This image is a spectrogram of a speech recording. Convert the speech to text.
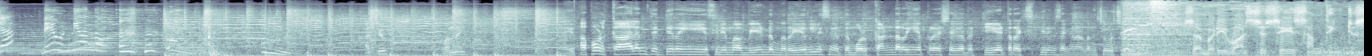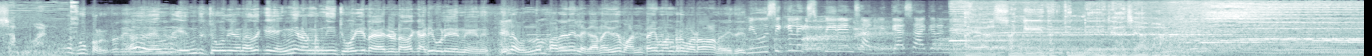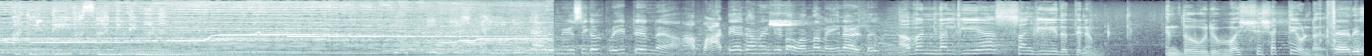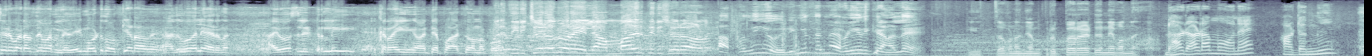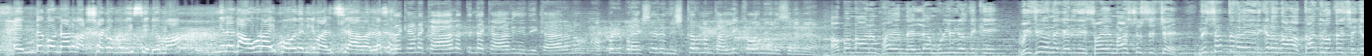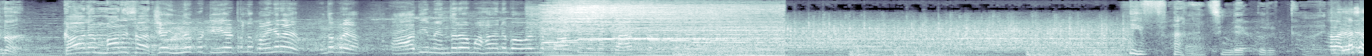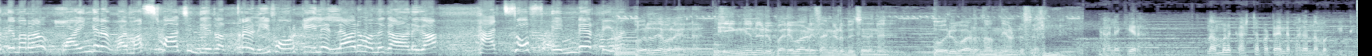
അച്ഛ ദേ ഉണ്ണി വന്നു. അച്ചു വന്നേ. അപ്പോൾ കാലം തെറ്റിറങ്ങിയ ഈ സിനിമ വീണ്ടും റീ റിലീസിന് എത്തുമ്പോൾ കണ്ടിറങ്ങിയ പ്രേക്ഷകരുടെ തിയേറ്റർ എക്സ്പീരിയൻസ് എങ്ങനെയാണെന്ന് ചോദിച്ചു Somebody wants to say something to someone. Super എന്ത് എന്ത് ചോദ്യമാണ്? അതൊക്കെ എങ്ങനെയുണ്ടെന്ന് നീ ചോദിക്കേണ്ട കാര്യമുണ്ട്. അതൊക്കെ അടിപൊളി തന്നെയാണ്. ഇല്ല ഒന്നും പറയുന്നില്ല. കാരണം ഇത് വൺ ടൈം വണ്ടർ പടമാണ്. ഇത് മ്യൂസിക്കൽ എക്സ്പീരിയൻസ് ആണ് വിദ്യാസാഗരൻ അയാൾ സംഗീതത്തിന്റെ രാജാവാണ്. മ്യൂസിക്കൽ ട്രീറ്റ് തന്നെ ആ പാട്ട് കേൾക്കാൻ വേണ്ടിയിട്ടാണ് വന്ന മെയിനായിട്ട്. അവൻ നൽകിയ സംഗീതത്തിനും എന്തോ ഒരു വശ്യശക്തിയുണ്ട്. ഏകദേശം ഒരു പടത്തിൽ പറഞ്ഞില്ലേ ഇങ്ങോട്ട് നോക്കിയടാന്ന്. അതുപോലെയായിരുന്നു. ഐ വാസ് ലിറ്ററലി ക്രൈങ് മറ്റേ പാട്ട് വന്നപ്പോൾ തിരിച്ചുവരവെന്ന് പറയില്ല അമ്മാതിരി തിരിച്ചുവരവാണ്. അപ്പൊ നീ ഒരുങ്ങി തന്നെ ഇറങ്ങിയിരിക്കുകയാണല്ലേ? ഇത്തവണ ഞാൻ പ്രിപ്പയർ ആയിട്ട് തന്നെ വന്നേ. ഡാ മോനെ. അടങ്ങ്. എന്തുകൊണ്ടാണ് വർഷങ്ങൾ മുമ്പ് ഈ സിനിമ ഇങ്ങനെ ഡൗൺ ആയി പോകുന്നത് എനിക്ക് മനസ്സിലാവാനുള്ള ഇതൊക്കെയാണ് കാലത്തിന്റെ കാവ്യനിധി. കാരണം അപ്പോഴും പ്രേക്ഷകരെ നിഷ്കരണം തള്ളിക്കളഞ്ഞ ഒരു സിനിമയാണ്. അപമാനം ഭയം എല്ലാം ഉള്ളിലൊതുക്കി വിധി എന്ന് കരുതി സ്വയം ആശ്വസിച്ച് നിശബ്ദരായിരിക്കണമെന്നാണോ താങ്കൾ ഉദ്ദേശിക്കുന്നത്? കാലം മാറി സാർ. പക്ഷെ ഇന്നിപ്പോ തിയേറ്ററിൽ ഭയങ്കര എന്താ പറയാ ആദ്യം എന്തരോ മഹാനുഭാവന്റെ പാട്ടിൽ നിന്ന് ക്ലാസ് ഈ ഫാൻസിന്റെ ഒരു കാര്യം വളരെ സത്യം പറഞ്ഞാൽ ഭയങ്കര മസ്റ്റ് വാച്ച് ഇൻ തിയേറ്റർ അത്രേ ഉള്ളൂ. ഈ ഫോർ കെയിൽ എല്ലാവരും വന്ന് കാണുക. ഹാറ്റ്സ് ഓഫ് എന്റെ ടീം വെറുതെ പറയല്ല. ഇങ്ങനെ ഒരു പരിപാടി സംഘടിപ്പിച്ചതിന് ഒരുപാട് നന്ദിയുണ്ട് സർ കലക്കേടാ നമ്മൾ കഷ്ടപ്പെട്ടതിന്റെ ഫലം നമുക്ക് കിട്ടി.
